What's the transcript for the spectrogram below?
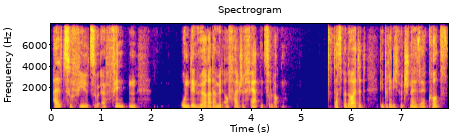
allzu viel zu erfinden und den Hörer damit auf falsche Fährten zu locken. Das bedeutet, die Predigt wird schnell sehr kurz.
